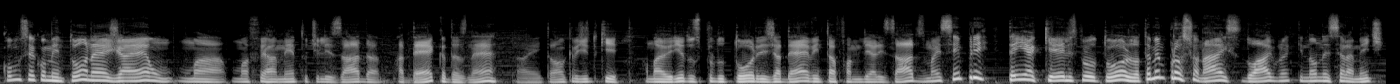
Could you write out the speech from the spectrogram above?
como você comentou, né, já é um, uma, uma ferramenta utilizada há décadas, né? Ah, então acredito que a maioria dos produtores já devem estar familiarizados, mas sempre tem aqueles produtores, ou até mesmo profissionais do agro, né, que não necessariamente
